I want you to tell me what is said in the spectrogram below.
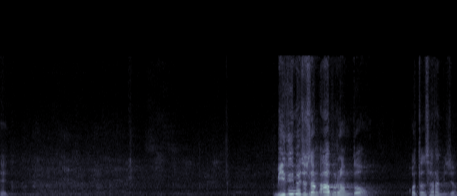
예? 믿음의 조상 아브라함도 어떤 사람이죠?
